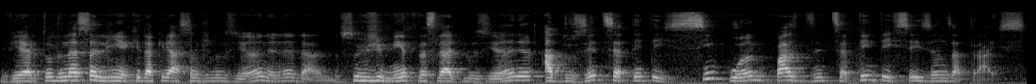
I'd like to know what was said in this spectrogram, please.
vieram todas nessa linha aqui da criação de Lusiânia, né? Da, do surgimento da cidade de Lusiânia há 275 anos, quase 276 anos atrás.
